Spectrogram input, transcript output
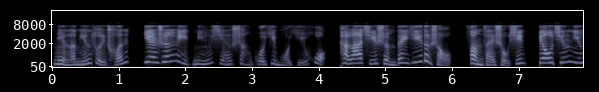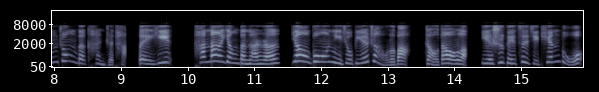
抿了抿嘴唇，眼神里明显闪过一抹疑惑。他拉起沈贝依的手，放在手心，表情凝重的看着他。贝依，他那样的男人，要不你就别找了吧，找到了也是给自己添堵。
